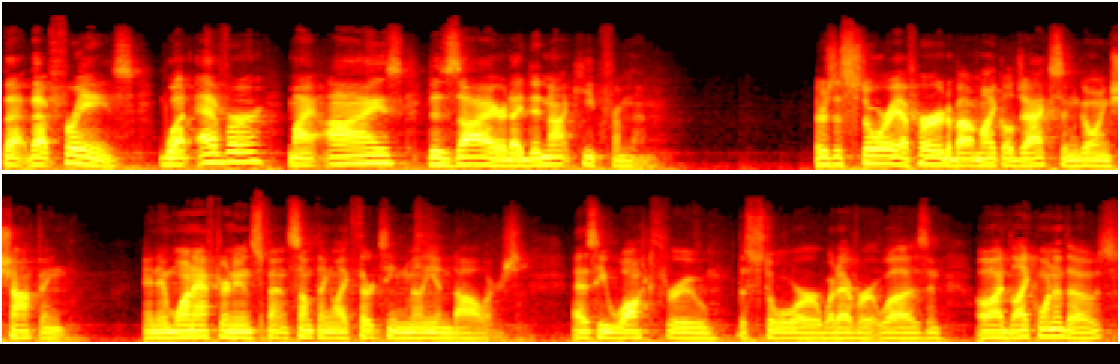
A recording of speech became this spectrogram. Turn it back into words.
that, that phrase, whatever my eyes desired, I did not keep from them. There's a story I've heard about Michael Jackson going shopping and in one afternoon spent something like $13 million as he walked through the store or whatever it was. And, oh, I'd like one of those.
